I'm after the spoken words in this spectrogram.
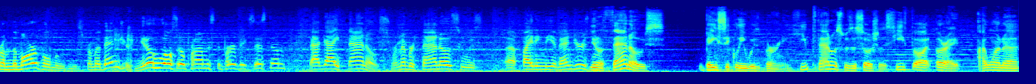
from the Marvel movies, from Avengers. You know who also promised the perfect system? That guy Thanos. Remember Thanos, who was uh, fighting the Avengers? You know, Thanos basically was Bernie. He, Thanos was a socialist. He thought, all right, I want to,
